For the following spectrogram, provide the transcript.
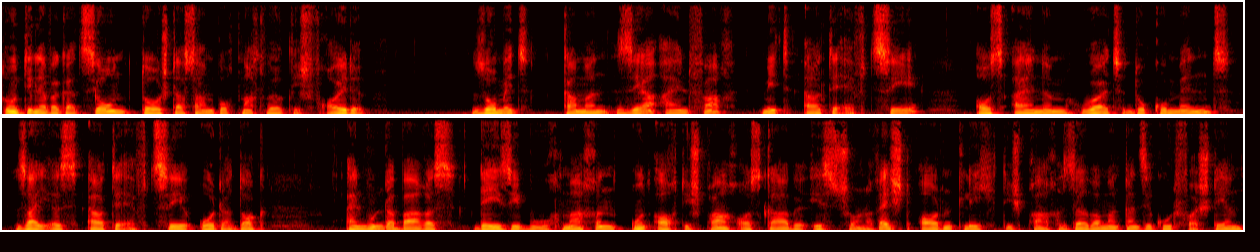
und die Navigation durch das Handbuch macht wirklich Freude. Somit kann man sehr einfach mit RTFC aus einem Word-Dokument, sei es RTFC oder Doc, ein wunderbares Daisy-Buch machen und auch die Sprachausgabe ist schon recht ordentlich. Die Sprache selber, man kann sie gut verstehen.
